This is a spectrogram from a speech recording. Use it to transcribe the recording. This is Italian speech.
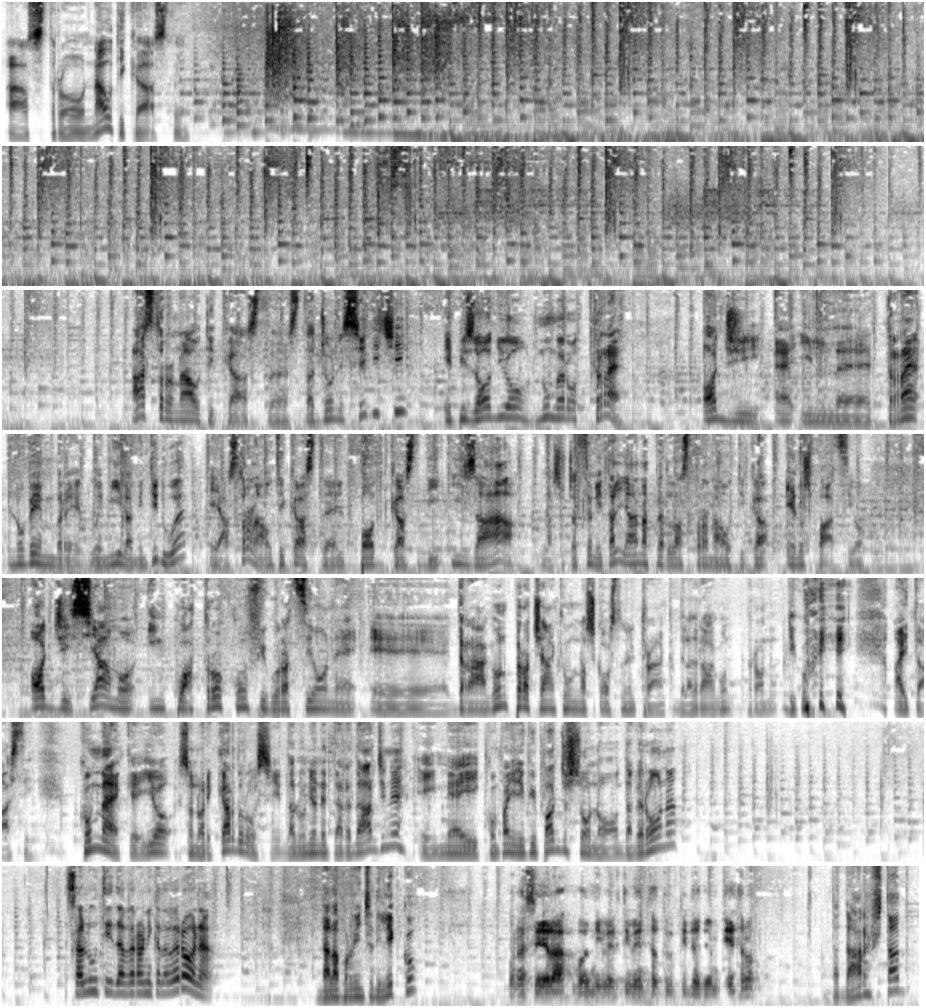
Astronauticast. Astronauticast stagione 16, episodio numero 3. Oggi è il 3 novembre 2022 e Astronauticast è il podcast di ISAA, l'Associazione Italiana per l'Astronautica e lo Spazio. Oggi siamo in 4, configurazione eh, Dragon, però c'è anche un nascosto nel trunk della Dragon, però di cui ai tasti. Con me, che io sono Riccardo Rossi dall'Unione Terre d'Argine e i miei compagni di equipaggio sono da Verona Saluti da Veronica da Verona. Dalla provincia di Lecco. Buonasera, buon divertimento a tutti da Gian Pietro. Da Darmstadt.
